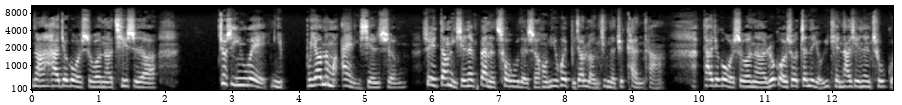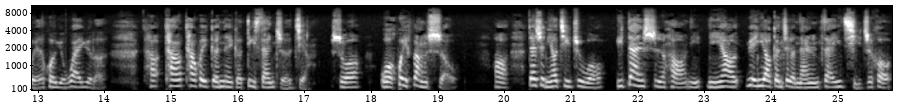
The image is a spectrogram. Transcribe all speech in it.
那他就跟我说呢，其实啊，就是因为你不要那么爱你先生，所以当你先生犯了错误的时候，你会比较冷静的去看他。他就跟我说呢，如果说真的有一天他先生出轨了或有外遇了。他他他会跟那个第三者讲说我会放手，哦，但是你要记住哦，一旦是哈你你要愿意要跟这个男人在一起之后，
